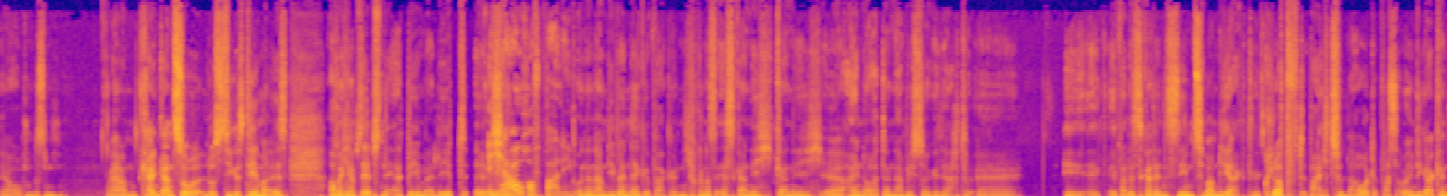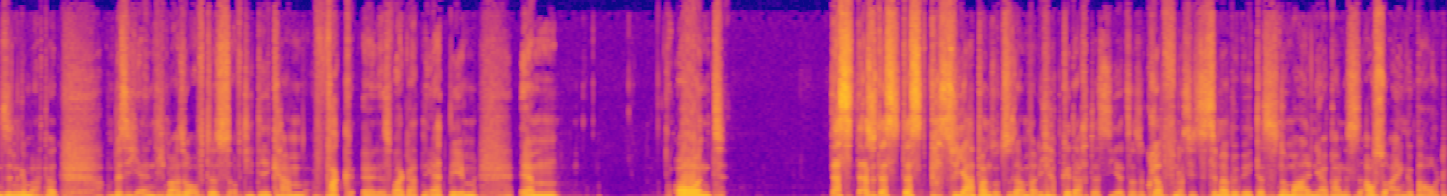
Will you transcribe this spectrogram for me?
ja auch ein bisschen ähm, kein ganz so lustiges Thema ist, aber ich habe selbst ein Erdbeben erlebt. Äh, Ich ja auch auf Bali. und dann haben die Wände gewackelt. Und ich konnte das erst gar nicht, gar nicht äh, einordnen. Dann habe ich so gedacht, äh, war das gerade ins Nebenzimmer, haben die gerade geklopft, war ich zu laut, was aber irgendwie gar keinen Sinn gemacht hat. Und bis ich endlich mal so auf, das, auf die Idee kam, fuck, äh, das war gerade ein Erdbeben. Ähm, und das, also das, das passt zu Japan so zusammen, weil ich habe gedacht, dass die jetzt also klopfen, dass sich das Zimmer bewegt. Das ist normal in Japan, das ist auch so eingebaut.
